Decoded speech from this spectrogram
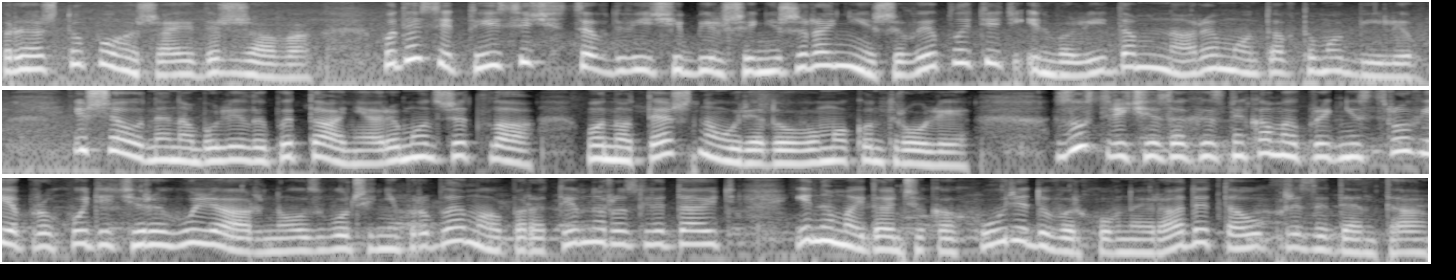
решту погашає держава. По 10 тисяч – це вдвічі більше, ніж раніше, виплатять інвалідам на ремонт автомобілів. І ще одне наболіле питання – ремонт житла. Воно теж на урядовому контролі. Зустрічі з захисниками Придністров'я проходять регулярно. Озвучені проблеми оперативно розглядають і на майданчиках уряду, Верховної Ради та у президента.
